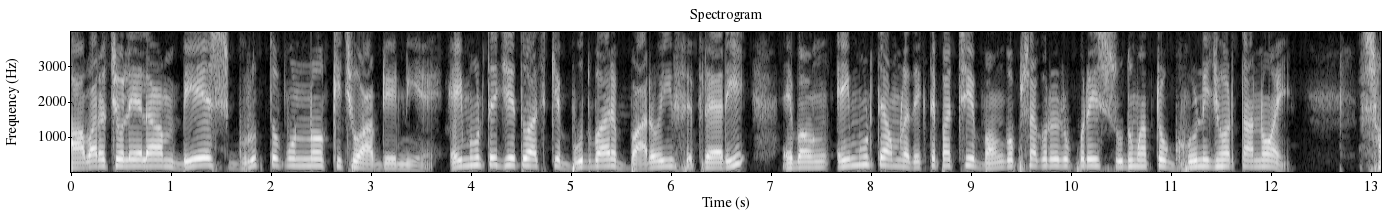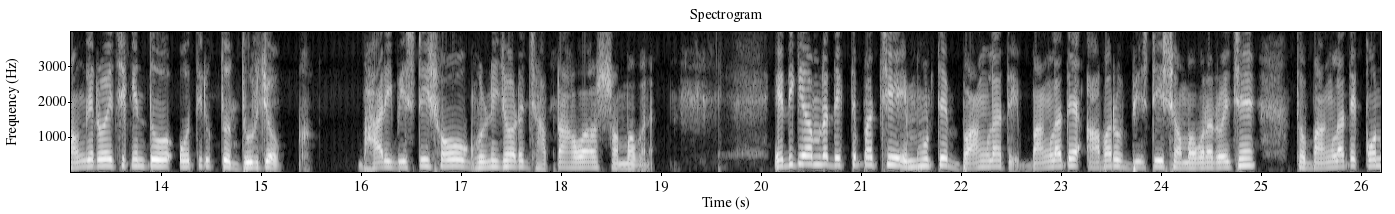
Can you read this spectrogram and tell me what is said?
আবারও চলে এলাম বেশ গুরুত্বপূর্ণ কিছু আপডেট নিয়ে। এই মুহূর্তে যেহেতু আজকে বুধবার বারোই ফেব্রুয়ারি এবং এই মুহূর্তে আমরা দেখতে পাচ্ছি বঙ্গোপসাগরের উপরে শুধুমাত্র ঘূর্ণিঝড় তা নয়, সঙ্গে রয়েছে কিন্তু অতিরিক্ত দুর্যোগ। ভারী বৃষ্টি সহ ঘূর্ণিঝড়ের ঝাপটা হওয়ার সম্ভাবনা। এদিকে আমরা দেখতে পাচ্ছি এই মুহূর্তে বাংলাতে বাংলাতে আবারও বৃষ্টির সম্ভাবনা রয়েছে। তো বাংলাতে কোন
